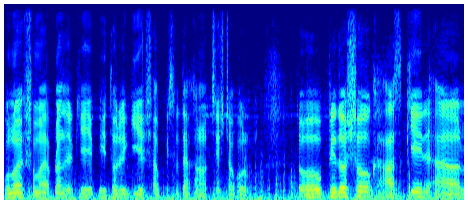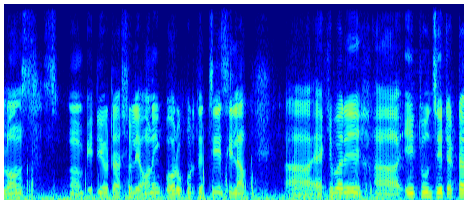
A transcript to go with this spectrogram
কোনো এক সময় আপনাদেরকে ভিতরে গিয়ে সব কিছু দেখানোর চেষ্টা করব। তো প্রিয় দর্শক, আজকের লঞ্চ ভিডিওটা আসলে অনেক বড় করতে চেয়েছিলাম। একেবারে এ টু জেড একটা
